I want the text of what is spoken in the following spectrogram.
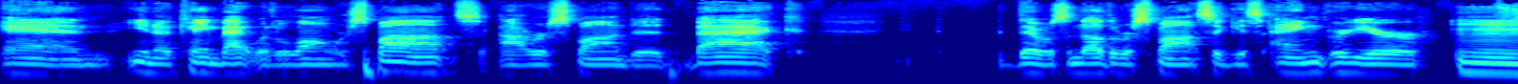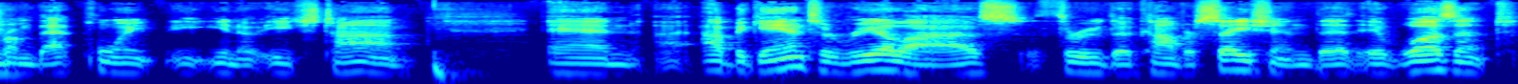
and you know came back with a long response. I responded back. There was another response that gets angrier Mm. from that point, you know, each time. And I- I began to realize through the conversation that it wasn't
